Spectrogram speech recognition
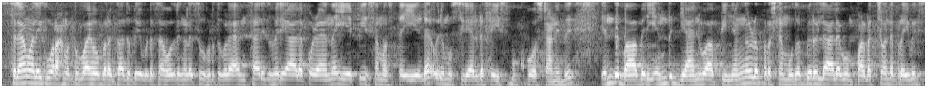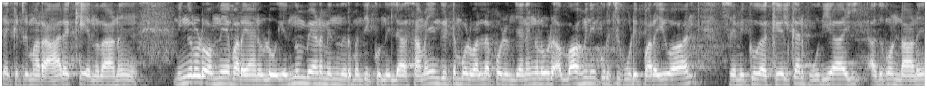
അസ്സാം വലൈക്കും വറഹമത്തല്ലാഹി വബർക്കാത്തു പ്രിയപ്പെട്ട സഹോദരങ്ങളെ സുഹൃത്തുക്കളെ അൻസാരി സുഹരി ആലപ്പുഴ എന്ന എ പി സമസ്തയുടെ ഒരു മുസ്ലിയാരുടെ ഫേസ്ബുക്ക് പോസ്റ്റാണിത് എന്ത് ബാബരി എന്ത് ഗ്യാൻവാപ്പി ഞങ്ങളുടെ പ്രശ്നം മുതബിറുലാലവും പടച്ചോന്റെ പ്രൈവറ്റ് സെക്രട്ടറിമാർ ആരൊക്കെ എന്നതാണ് നിങ്ങളോട് ഒന്നേ പറയാനുള്ളൂ. എന്നും വേണമെന്ന് നിർബന്ധിക്കുന്നില്ല. സമയം കിട്ടുമ്പോൾ വല്ലപ്പോഴും ജനങ്ങളോട് അള്ളാഹുവിനെക്കുറിച്ച് കൂടി പറയുവാൻ ശ്രമിക്കുക കേൾക്കാൻ പൂതിയായി. അതുകൊണ്ടാണ്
